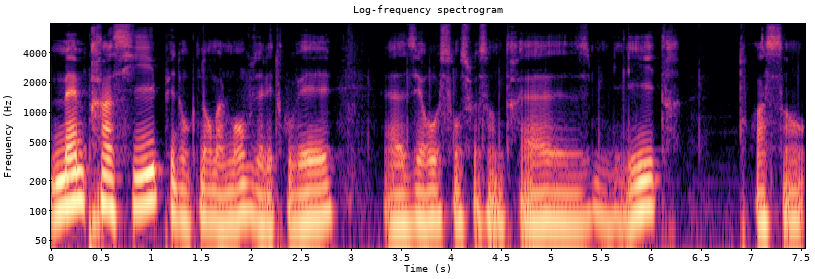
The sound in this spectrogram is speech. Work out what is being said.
même principe, et donc normalement vous allez trouver 0,173 millilitres, 300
